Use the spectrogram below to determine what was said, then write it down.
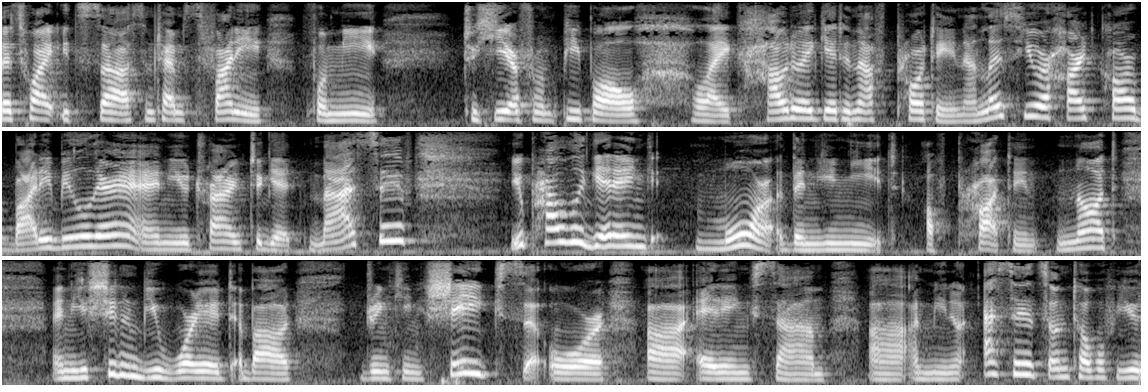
that's why it's uh, sometimes funny for me to hear from people like, how do I get enough protein? Unless you're a hardcore bodybuilder and you're trying to get massive, you're probably getting more than you need of protein, not, and you shouldn't be worried about drinking shakes or uh, adding some uh, amino acids on top of you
